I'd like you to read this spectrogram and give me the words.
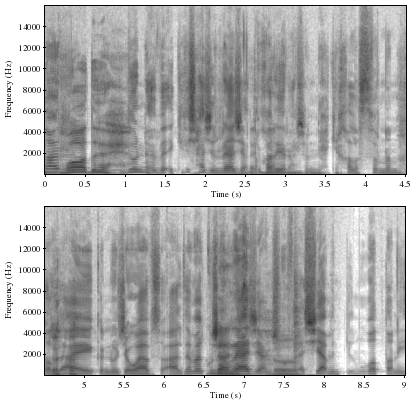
غاب صار- واضح. بدون عبء كيفش حاجة نراجع تقارير مني. عشان نحكي؟ خلص صرنا نطلع هيك إنه جواب سؤال. زمان كنا. نراجع نشوف آه. الأشياء من المبطنة.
